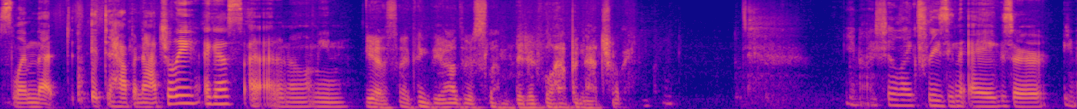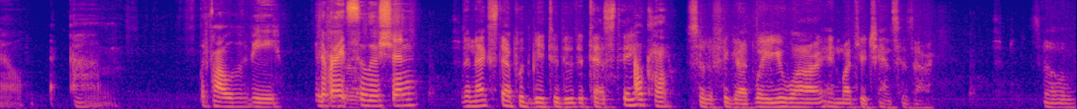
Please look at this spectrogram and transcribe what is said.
slim that it to happen naturally, I guess. I, I don't know. I mean, Yes, I think the odds are slim that it will happen naturally. you know, I feel like freezing the eggs or, you know, um, would probably be the right solution. The next step would be to do the testing. Okay. So to figure out where you are and what your chances are. So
